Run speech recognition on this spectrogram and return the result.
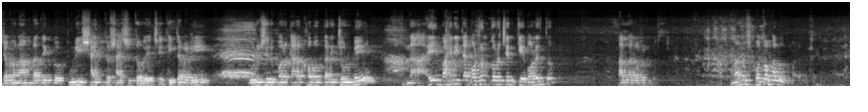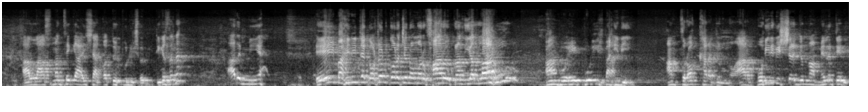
যখন আমরা দেখব পুলিশ সাহিত্য শাসিত হয়েছে। ঠিক না ঠিক পুলিশের উপর কারও খবরদারি চলবে? না। এই বাহিনীটা গঠন করেছেন কে বলেন তো? আল্লাহ গঠন করছে। মানুষ কত ভালো তোমার। আল্লাহ আসমান থেকে আইসা কত পুলিশ হবে, ঠিক আছে না? আরে মিয়া, এই বাহিনীটা গঠন করেছেন ওমর ফারুক রাদি আল্লাহু আনহু, এই পুলিশ বাহিনী আত্মরক্ষার জন্য আর বহির্বিশ্বের জন্য মিলিটারি,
